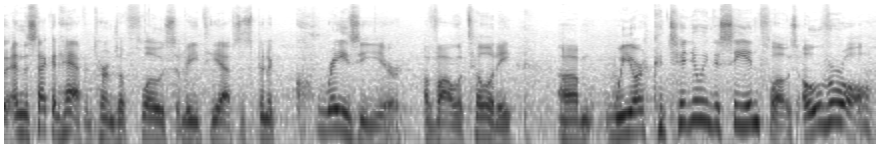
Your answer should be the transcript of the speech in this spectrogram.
and the second half in terms of flows of ETFs. It's been a crazy year of volatility. Um, we are continuing to see inflows, overall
